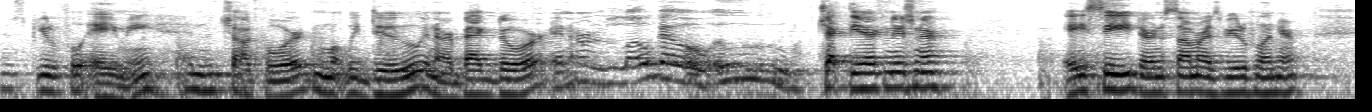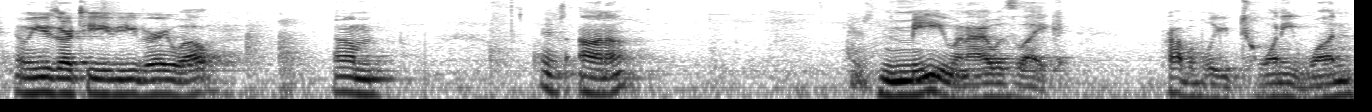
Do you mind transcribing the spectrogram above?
There's beautiful Amy and the chalkboard and what we do and our back door and our logo. Ooh. Check the air conditioner. AC during the summer is beautiful in here. And we use our TV very well. Um, here's Anna. Here's me when I was like probably 21.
